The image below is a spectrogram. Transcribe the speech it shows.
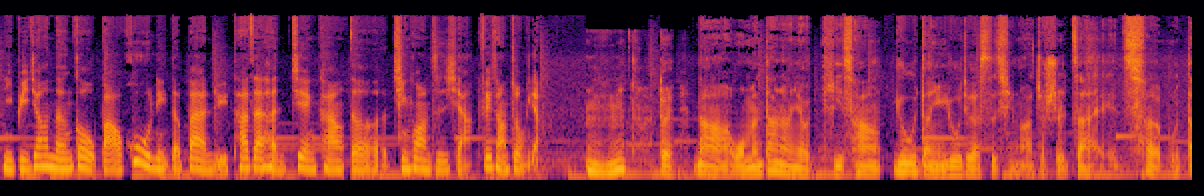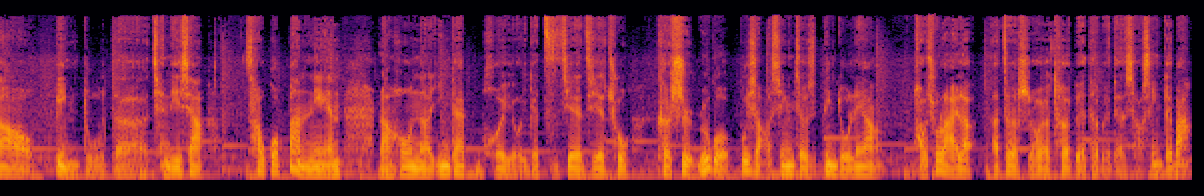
你比较能够保护你的伴侣，他在很健康的情况之下非常重要。嗯哼，对。那我们当然有提倡 U 等于 U 这个事情啊，就是在测不到病毒的前提下，超过半年，然后呢，应该不会有一个直接的接触。可是如果不小心，就是病毒量。跑出来了，那这个时候要特别特别的小心，对吧？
